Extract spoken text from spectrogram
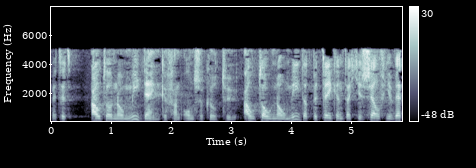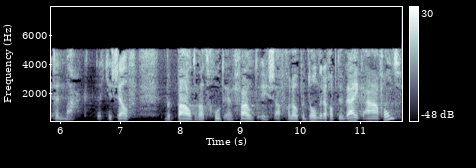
Met het autonomie-denken van onze cultuur. Autonomie, dat betekent dat je zelf je wetten maakt. Dat je zelf bepaalt wat goed en fout is. Afgelopen donderdag op de wijkavond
